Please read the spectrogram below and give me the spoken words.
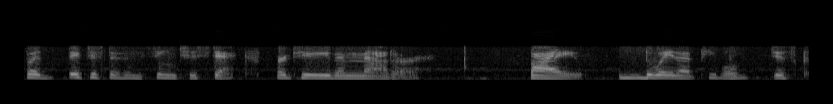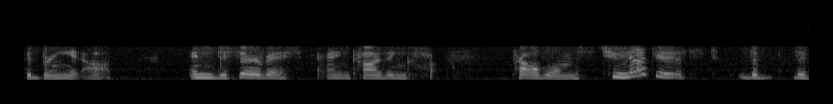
but it just doesn't seem to stick or to even matter by the way that people just could bring it up and disservice and causing problems to not just the the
